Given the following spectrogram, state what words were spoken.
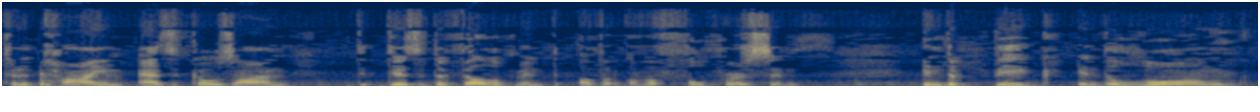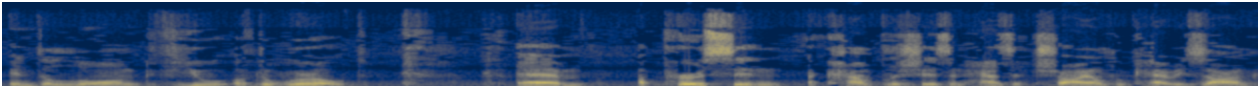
to the time as it goes on. There's a development of a, of a full person. In the big, in the long, in the long view of the world, um, a person accomplishes and has a child who carries on,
